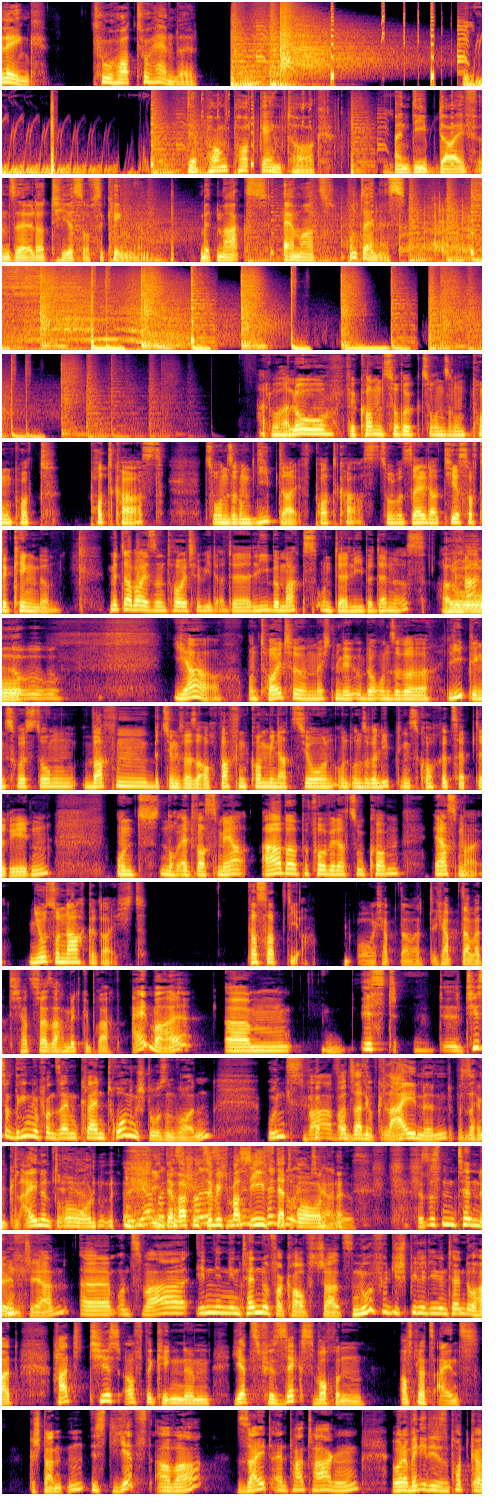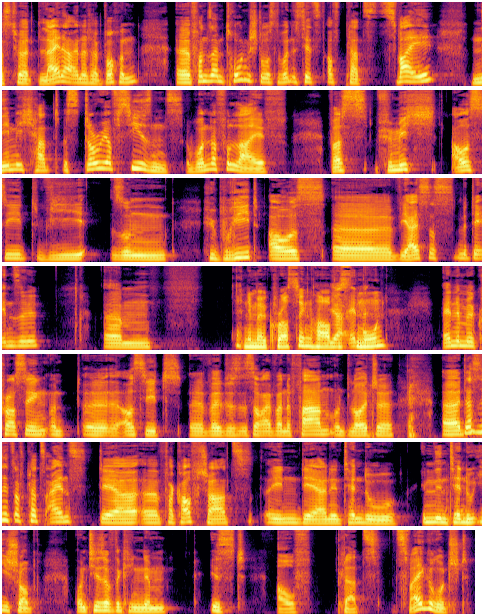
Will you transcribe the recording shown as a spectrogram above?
Link. Too hot to handle. Der Pongpot Game Talk. Ein Deep Dive in Zelda Tears of the Kingdom. Mit Max, Emmert und Dennis. Hallo, hallo, willkommen zurück zu unserem Pongpot Podcast, zu unserem Deep Dive Podcast, zu Zelda Tears of the Kingdom. Mit dabei sind heute wieder der liebe Max und der liebe Dennis. Hallo. Hallo. Ja, und heute möchten wir über unsere Lieblingsrüstung, Waffen beziehungsweise auch Waffenkombinationen und unsere Lieblingskochrezepte reden und noch etwas mehr. Aber bevor wir dazu kommen, erstmal News und nachgereicht. Was habt ihr? Oh, ich hab da was. Ich hab da was. Ich hab zwei Sachen mitgebracht. Einmal ähm, ist äh, Tears of the Kingdom von seinem kleinen Thron gestoßen worden. Und zwar war Von seinem kleinen, von seinem kleinen Thron. Äh, ja, aber der das- war schon ziemlich massiv, der Thron. Das ist Nintendo intern. ähm, und zwar in den Nintendo-Verkaufscharts, nur für die Spiele, die Nintendo hat, hat Tears of the Kingdom jetzt für sechs Wochen auf Platz eins gestanden, ist jetzt aber seit ein paar Tagen, oder wenn ihr diesen Podcast hört, leider eineinhalb Wochen, äh, von seinem Thron gestoßen worden, ist jetzt auf Platz zwei, nämlich hat A Story of Seasons, A Wonderful Life, was für mich aussieht wie so ein Hybrid aus, äh, wie heißt das mit der Insel? Ähm, Animal Crossing, Harvest Ja, Moon. Animal Crossing und äh, aussieht, äh, weil das ist auch einfach eine Farm und Leute. Äh, das ist jetzt auf Platz eins der äh, Verkaufscharts in der Nintendo, im Nintendo eShop und Tears of the Kingdom ist auf Platz zwei gerutscht.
